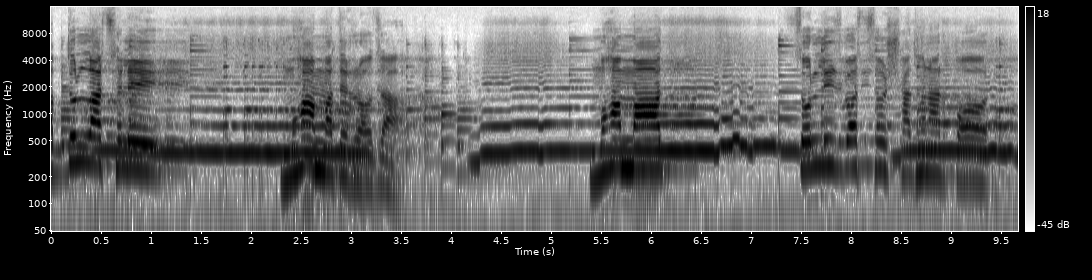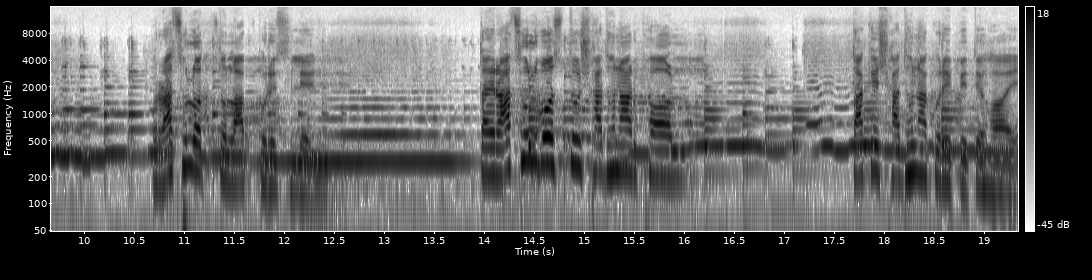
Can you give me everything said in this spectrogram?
আবদুল্লাহ ছেলে মুহাম্মাদের রজা। মুহাম্মদ চল্লিশ বছর সাধনার পর রাসুলত্ব লাভ করেছিলেন। তাই রাসুল বস্তু সাধনার ফল তাকে সাধনা করে পেতে হয়।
